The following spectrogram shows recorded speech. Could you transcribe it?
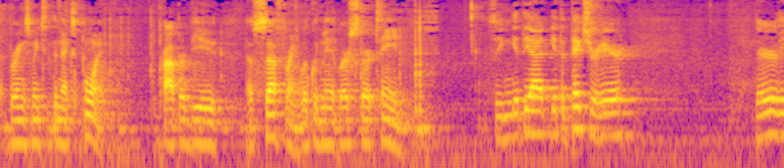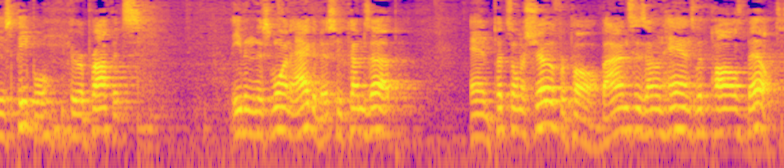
That brings me to the next point. Proper view of suffering. Look with me at verse 13. So you can get the, uh, get the picture here. There are these people who are prophets. Even this one Agabus who comes up and puts on a show for Paul, binds his own hands with Paul's belt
